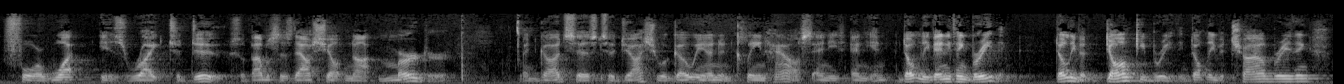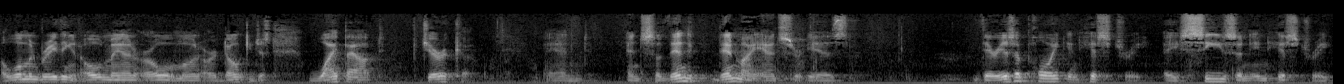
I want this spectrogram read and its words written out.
for what is right to do. So the Bible says, Thou shalt not murder. And God says to Joshua, Go in and clean house and, he, and, and don't leave anything breathing. Don't leave a donkey breathing. Don't leave a child breathing, a woman breathing, an old man or old woman or a donkey. Just wipe out Jericho. And and so then, then my answer is there is a point in history, a season in history,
